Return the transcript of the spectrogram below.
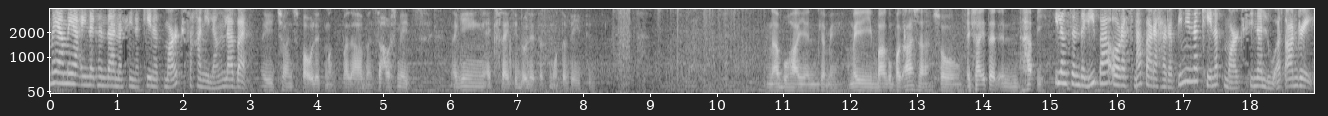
Maya-maya ay naghanda na sina Ken at Mark sa kanilang laban. May chance pa ulit magpalaban sa housemates. Naging excited ulit at motivated. Nabuhayan kami. May bagong pag-asa, so excited and happy. Ilang sandali pa, oras na para harapin ni na Ken at Mark sina Lou at Andre.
